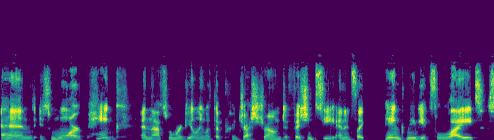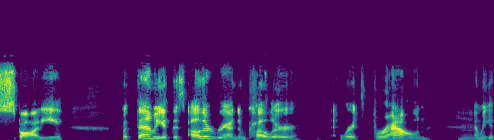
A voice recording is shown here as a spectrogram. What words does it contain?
and it's more pink. And that's when we're dealing with a progesterone deficiency. And it's like pink maybe it's light spotty. But then we get this other random color where it's brown. And we get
